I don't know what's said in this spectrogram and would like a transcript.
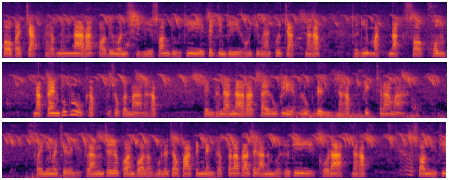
ปอประจักษ์นะครับ น่ารักอพิมลศรีซ้อมอยู่ที่เพชรยินดีของทีมงานผู้จัดนะครับ ตัวนี้หมัดหนักศอกคม หนักแรงทุกลูกครับไปชกกันมานะครับ เป็นทางด้านน่ารักได้ลูกเหลี่ยมลูกดึงนะครับพลิกชนะมา ไฟล์นี้มาเจอกันอีกครั้งชัยกรพอหลักบุญและเจ้าฟ้าเป็นหนึ่งครับรับราชการตำรวจอยู่ที่โคราชนะครับ ซ้อมอยู่ที่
